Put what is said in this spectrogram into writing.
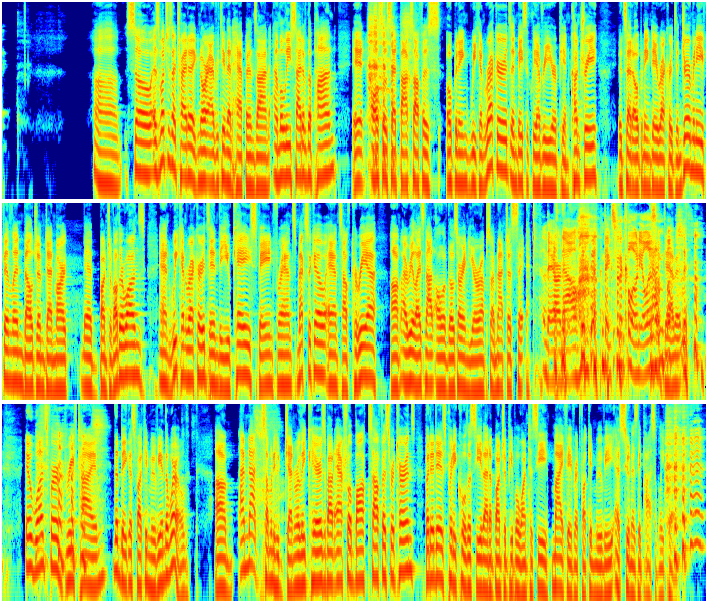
uh, so as much as I try to ignore everything that happens on Emily's side of the pond, it also set box office opening weekend records in basically every European country. It set opening day records in Germany, Finland, Belgium, Denmark, a bunch of other ones, and weekend records in the UK, Spain, France, Mexico, and South Korea. Um, I realize not all of those are in Europe, so I'm not just saying. They are now. Thanks for the colonialism. God damn it. it was for a brief time the biggest fucking movie in the world. Um, I'm not someone who generally cares about actual box office returns, but it is pretty cool to see that a bunch of people want to see my favorite fucking movie as soon as they possibly could.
